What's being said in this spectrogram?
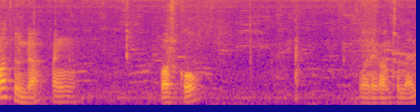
Mau diundang nang posko. Ngore konsumen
